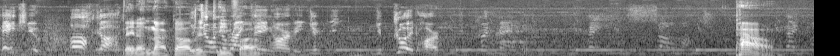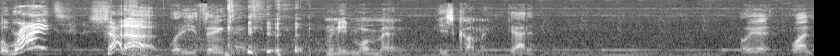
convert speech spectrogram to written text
Thank you. Oh God. They done knocked all You're his doing the teeth right off. thing, Harvey. You're, you're good, Harvey. You're a good man. Thank you so much. Pow. Well, right? Shut up. What do you think? We need more men. He's coming. Got it. Oye, Juan.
